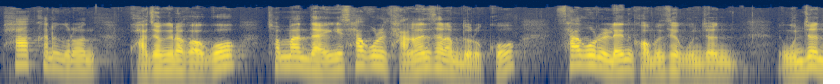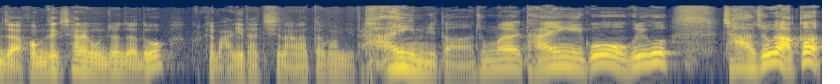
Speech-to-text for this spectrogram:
파악하는 그런 과정이라고 하고 천만다행히 사고를 당한 사람도 그렇고 사고를 낸 검은색 운전 운전자, 검은색 차량 운전자도 그렇게 많이 다치진 않았다고 합니다. 다행입니다. 정말 다행이고 그리고 자 저기 아까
